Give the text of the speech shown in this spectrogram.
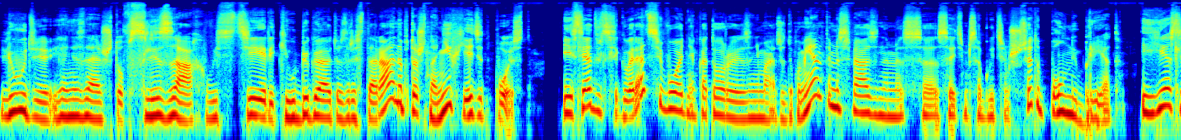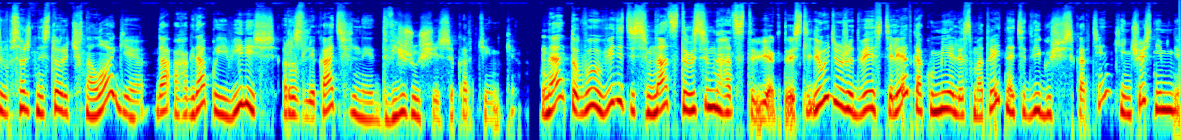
Люди, я не знаю что, в слезах, в истерике убегают из ресторана, потому что на них едет поезд. И исследователи говорят сегодня, которые занимаются документами, связанными с, с этим событием, что все это полный бред. И если вы посмотрите на историю технологии, да, а когда появились развлекательные движущиеся картинки, да, то вы увидите 17-18 век. То есть люди уже 200 лет как умели смотреть на эти двигающиеся картинки, и ничего с ними,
